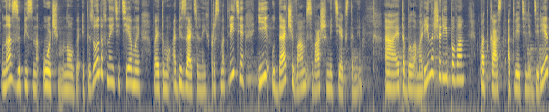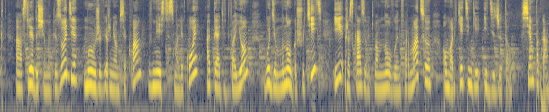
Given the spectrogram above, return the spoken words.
у нас записано очень много эпизодов на эти темы, поэтому обязательно их просмотрите и удачи вам с вашими текстами. А, это была Марина Шарипова, подкаст «Ответили в директ». А, в следующем эпизоде мы уже вернемся к вам вместе с Малякой, опять вдвоем, будем много шутить и рассказывать вам новую информацию о маркетинге и digital. Всем пока!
